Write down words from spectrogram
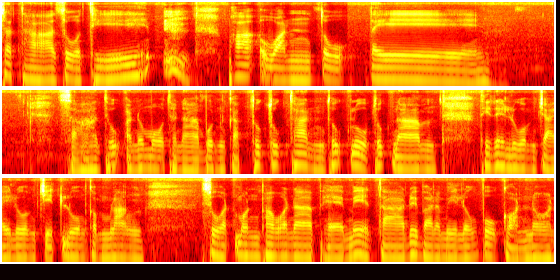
สัทธาโสธีพระวันตุเต สาธุอนุโมทนาบุญกับทุกทุกๆท่าน ทุกรูปทุกนาม ที่ได้รวมใจรวมจิตรวมกำลัง สวดมนต์ภาวนาแผ่เมตตาด้วยบารมีหลวงปู่ก่อนนอน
